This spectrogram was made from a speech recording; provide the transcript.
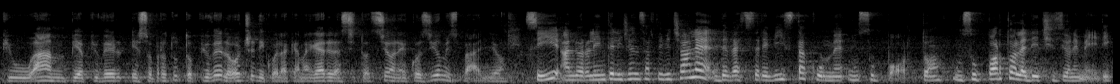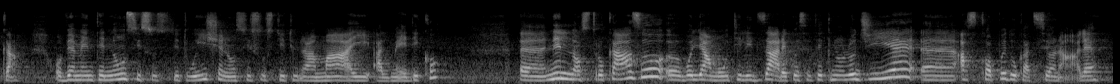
più ampia più e soprattutto più veloce di quella che magari è la situazione, così o mi sbaglio? Sì, allora l'intelligenza artificiale deve essere vista come un supporto, un supporto alla decisione medica. Ovviamente non si sostituisce, non si sostituirà mai al medico, eh, nel nostro caso eh, vogliamo utilizzare queste tecnologie eh, a scopo educazionale,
